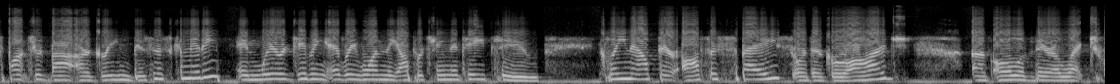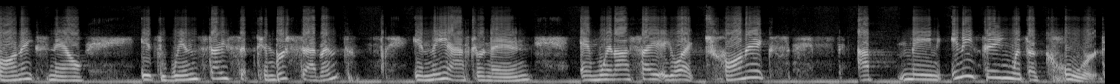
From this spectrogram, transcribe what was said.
sponsored by our Green Business Committee, and we're giving everyone the opportunity to clean out their office space or their garage of all of their electronics. Now, it's Wednesday, September 7th in the afternoon, and when I say electronics, I mean anything with a cord.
